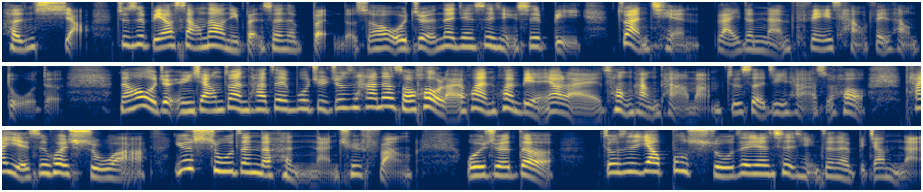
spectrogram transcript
很小，就是不要伤到你本身的本的时候，我觉得那件事情是比赚钱来的难非常非常多的。然后我觉得《云翔传》他这部剧，就是他那时候后来换换别人要来冲抗他嘛，就设计他的时候，他也是会输啊，因为输真的很难去防。我觉得就是要不输这件事情真的比较难，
